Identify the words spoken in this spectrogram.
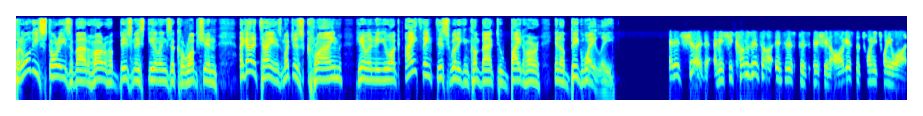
But all these stories about her, her business dealings, the corruption, I got to tell you, as much as crime here in New York, I think this really can come back to bite her in a big way, Lee. And it should. I mean, she comes into into this position August of 2021,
